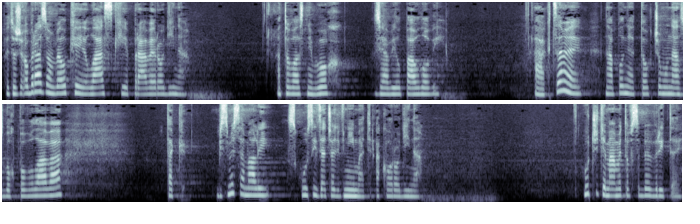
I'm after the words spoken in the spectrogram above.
Pretože obrazom veľkej lásky je práve rodina. A to vlastne Boh zjavil Pavlovi. A ak chceme naplňať to, k čomu nás Boh povoláva, tak by sme sa mali skúsiť začať vnímať ako rodina. Určite máme to v sebe vrité,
